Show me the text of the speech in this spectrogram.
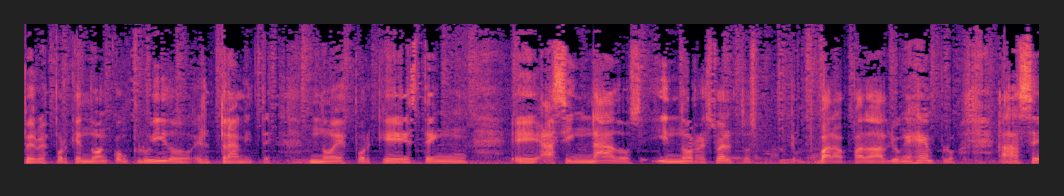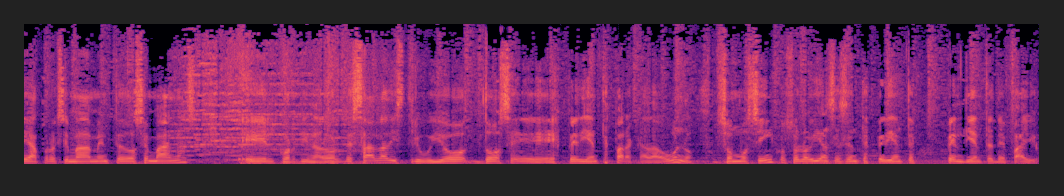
pero es porque no han concluido el trámite, no es porque estén eh, asignados y no resueltos. Para, para darle un ejemplo, hace aproximadamente dos semanas el coordinador de sala distribuyó 12 expedientes para cada uno. Somos cinco, solo habían 60 expedientes pendientes de fallo,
